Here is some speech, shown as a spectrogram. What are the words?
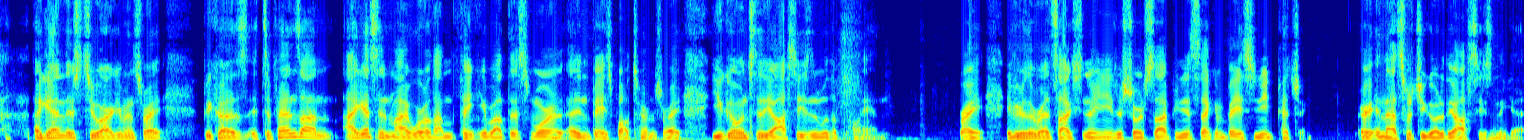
again there's two arguments right because it depends on i guess in my world i'm thinking about this more in baseball terms right? You go into the offseason with a plan right? If you're the red sox you know you need a shortstop you need a second base you need pitching right? And that's what you go to the offseason to get.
